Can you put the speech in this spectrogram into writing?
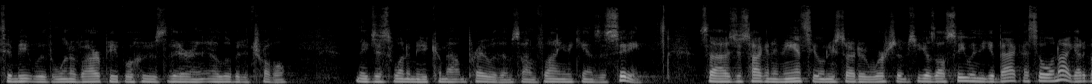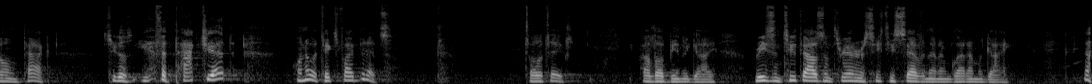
to meet with one of our people who's there in a little bit of trouble. They just wanted me to come out and pray with them, so I'm flying to Kansas City. So I was just talking to Nancy when we started worship. She goes, I'll see you when you get back. I said, Well, no, I got to go home and pack. She goes, You haven't packed yet? Well, no, it takes five minutes. That's all it takes. I love being a guy. Reason 2,367 that I'm glad I'm a guy.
